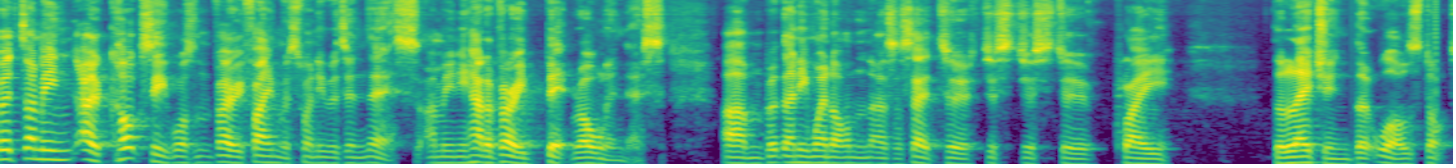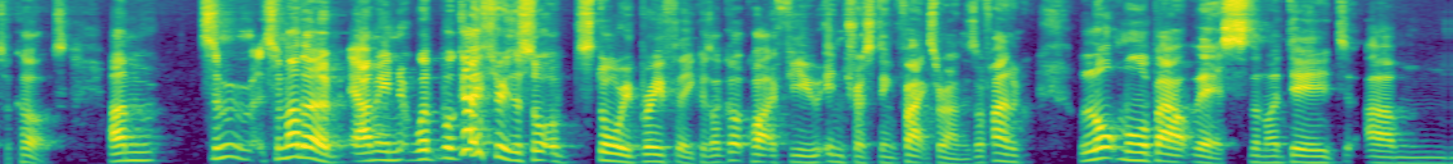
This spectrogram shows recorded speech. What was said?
but I mean, uh, Coxey wasn't very famous when he was in this. I mean, he had a very bit role in this, um, but then he went on, as I said, to just just to play the legend that was Doctor Cox. Um, some some other, I mean, we'll, we'll go through the sort of story briefly because I've got quite a few interesting facts around this. I found a lot more about this than I did um,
